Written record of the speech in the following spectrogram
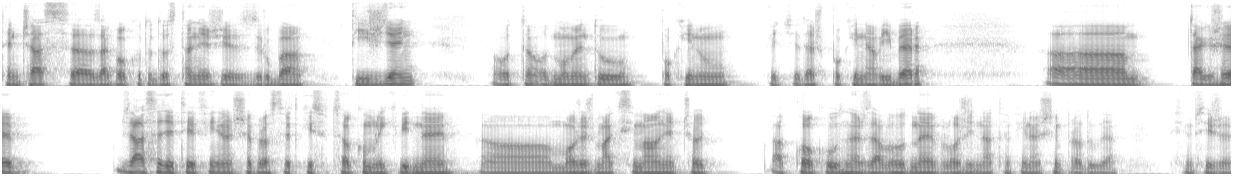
ten čas, e, za koľko to dostaneš, je zhruba týždeň od, od momentu pokynu, keď dáš pokyn na výber. Uh, takže v zásade tie finančné prostriedky sú celkom likvidné. Môžeš maximálne čo a koľko uznáš za vhodné vložiť na ten finančný produkt a myslím si, že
